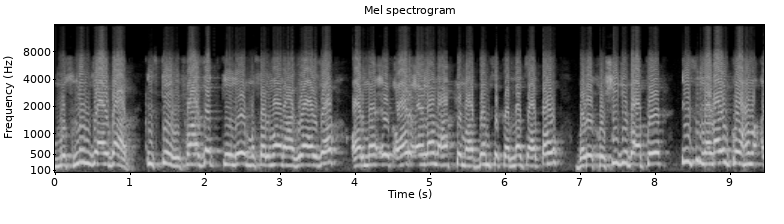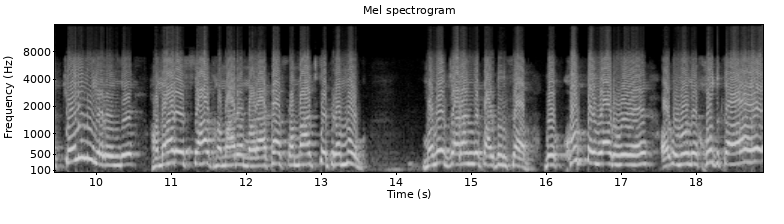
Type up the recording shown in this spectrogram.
मुस्लिम जायदाद इसकी हिफाजत के लिए मुसलमान आगे आएगा। और मैं एक और ऐलान आपके माध्यम से करना चाहता हूँ। बड़े खुशी की बात है, इस लड़ाई को हम अकेले नहीं लड़ेंगे। हमारे साथ हमारे मराठा समाज के प्रमुख मनोज जारंगे पाटिल साहब, वो खुद तैयार हुए हैं और उन्होंने खुद कहा है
